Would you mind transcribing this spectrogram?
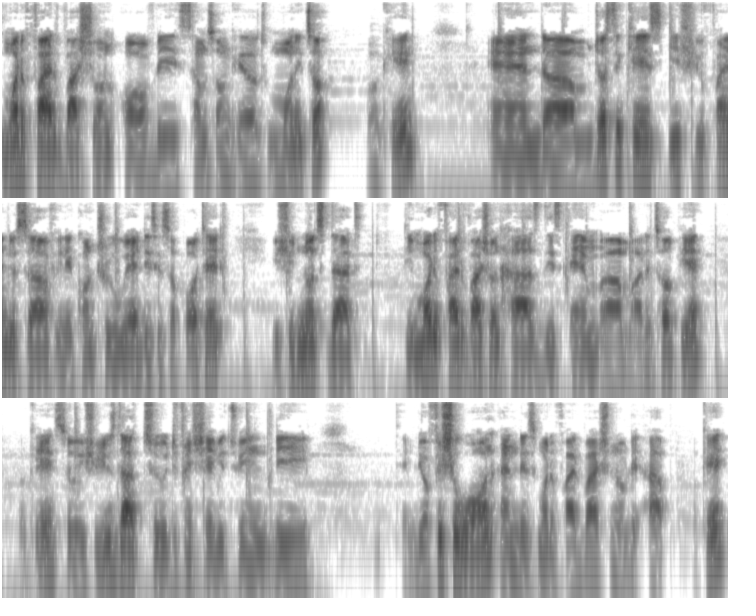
modified version of the Samsung Health monitor. Okay. And um, just in case if you find yourself in a country where this is supported, you should note that the modified version has this M um, at the top here. Okay, so you should use that to differentiate between the um, the official one and this modified version of the app. Okay,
